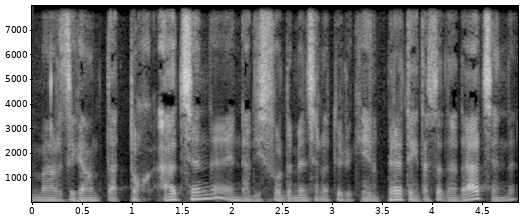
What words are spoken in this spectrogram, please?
maar ze gaan dat toch uitzenden. En dat is voor de mensen natuurlijk heel prettig dat ze dat uitzenden.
